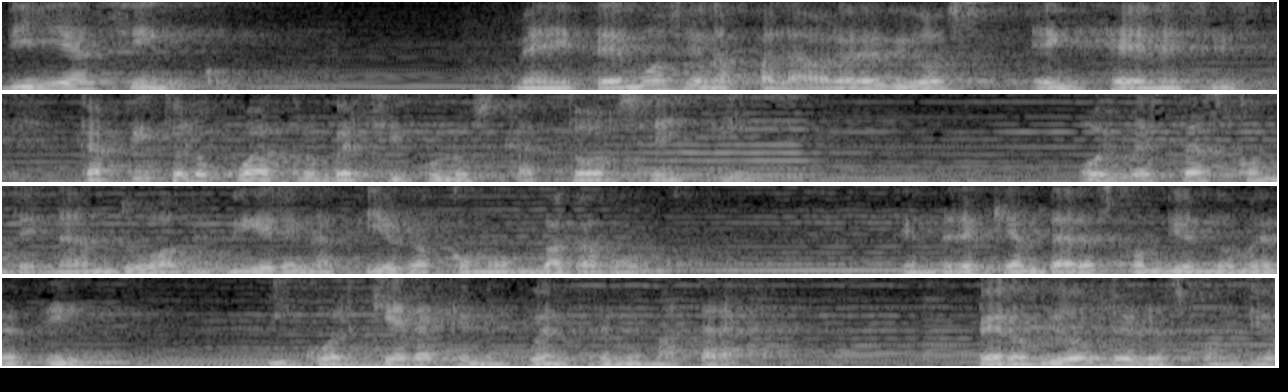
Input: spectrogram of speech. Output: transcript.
Día 5. Meditemos en la palabra de Dios en Génesis capítulo 4 versículos 14 y 15. Hoy me estás condenando a vivir en la tierra como un vagabundo. Tendré que andar escondiéndome de ti y cualquiera que me encuentre me matará. Pero Dios le respondió,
